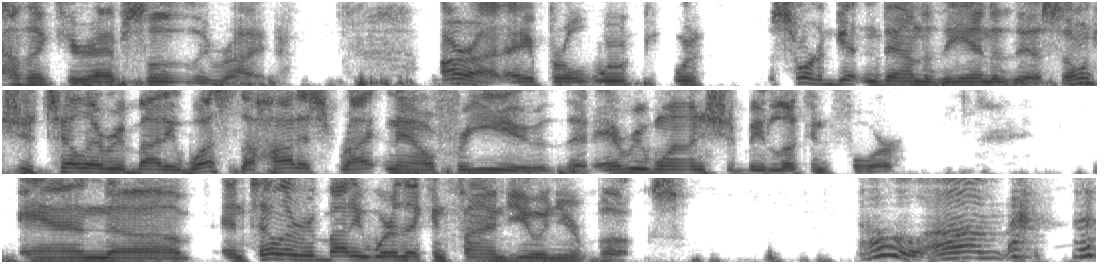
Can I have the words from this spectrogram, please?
I think you're absolutely right. All right, April, we're we're sort of getting down to the end of this. I want you to tell everybody what's the hottest right now for you that everyone should be looking for, and uh, and tell everybody where they can find you and your books. Oh, um,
